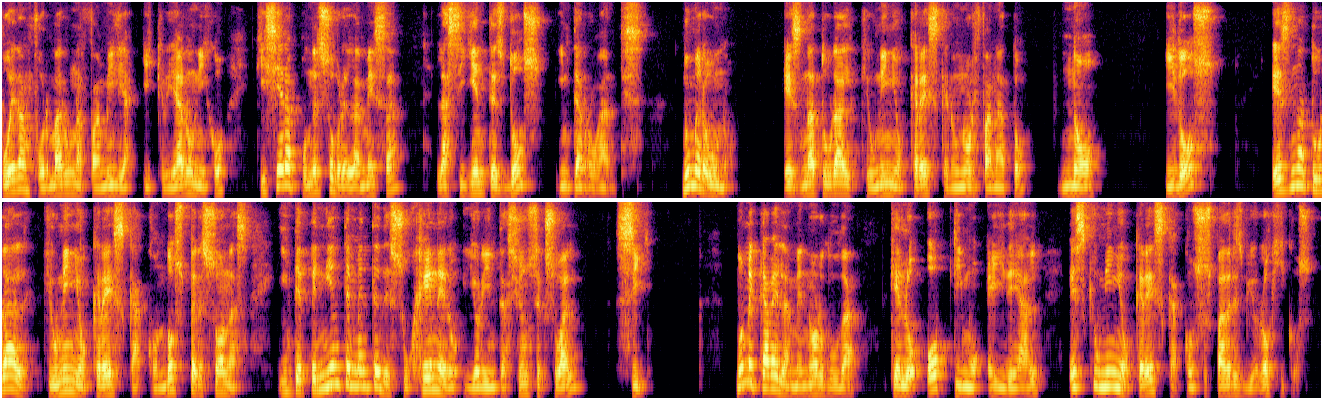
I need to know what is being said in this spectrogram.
puedan formar una familia y criar un hijo, quisiera poner sobre la mesa las siguientes dos interrogantes. Número uno, ¿es natural que un niño crezca en un orfanato? No. Y dos, ¿es natural que un niño crezca con dos personas independientemente de su género y orientación sexual? Sí. No me cabe la menor duda que lo óptimo e ideal es que un niño crezca con sus padres biológicos,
